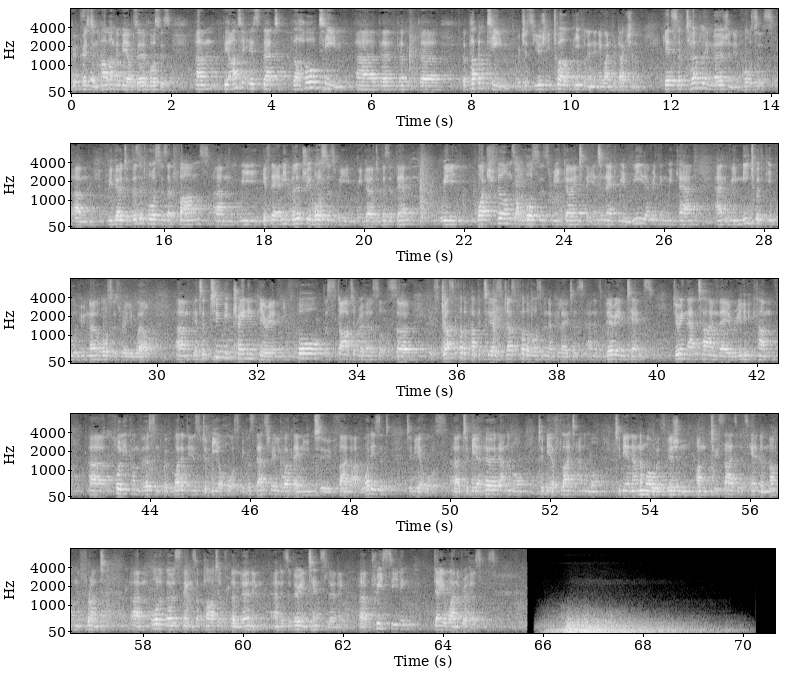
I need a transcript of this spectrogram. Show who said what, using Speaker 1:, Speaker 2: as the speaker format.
Speaker 1: good question. How long did we observe horses? Um, the answer is that the whole team, uh, the, the, the, the puppet team, which is usually 12 people in any one production, gets a total immersion in horses. Um, we go to visit horses at farms. Um, we, if there are any military horses, we, we go to visit them. We watch films on horses. We go into the internet. We read everything we can. And we meet with people who know horses really well. Um, it's a two-week training period before the start of rehearsals. So it's just for the puppeteers, just for the horse manipulators, and it's very intense during that time they really become uh, fully conversant with what it is to be a horse, because that's really what they need to find out. What is it to be a horse? Uh, to be a herd animal, to be a flight animal, to be an animal with vision on two sides of its head and not in the front. Um, all of those things are part of the learning, and it's a very intense learning, uh, preceding day one of rehearsals.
